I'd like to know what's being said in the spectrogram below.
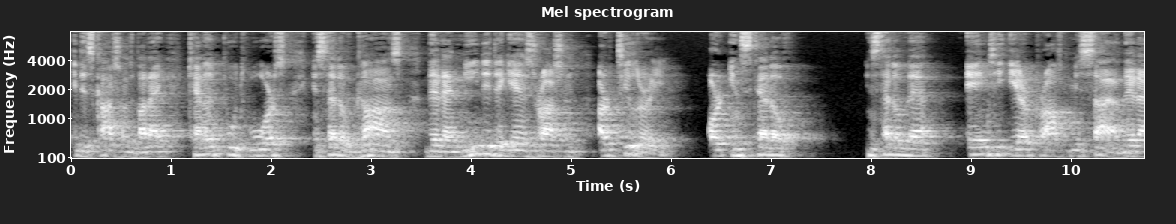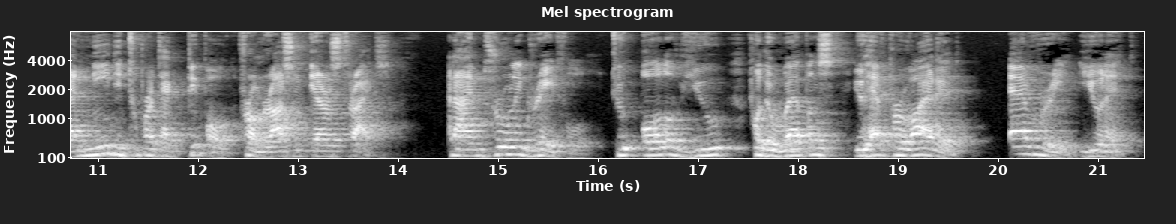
in discussions, but I cannot put words instead of guns that are needed against Russian artillery, or instead of instead of the anti-aircraft missile that are needed to protect people from Russian airstrikes. And I am truly grateful to all of you for the weapons you have provided. Every unit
